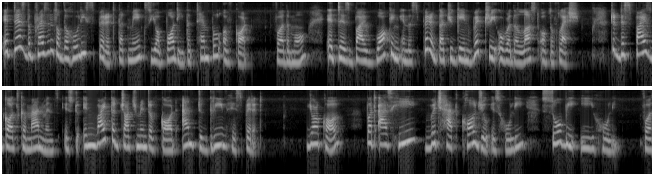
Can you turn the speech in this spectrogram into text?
It is the presence of the Holy Spirit that makes your body the temple of God. Furthermore, it is by walking in the Spirit that you gain victory over the lust of the flesh. To despise God's commandments is to invite the judgment of God and to grieve his Spirit. Your call, but as he which hath called you is holy, so be ye holy. 1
